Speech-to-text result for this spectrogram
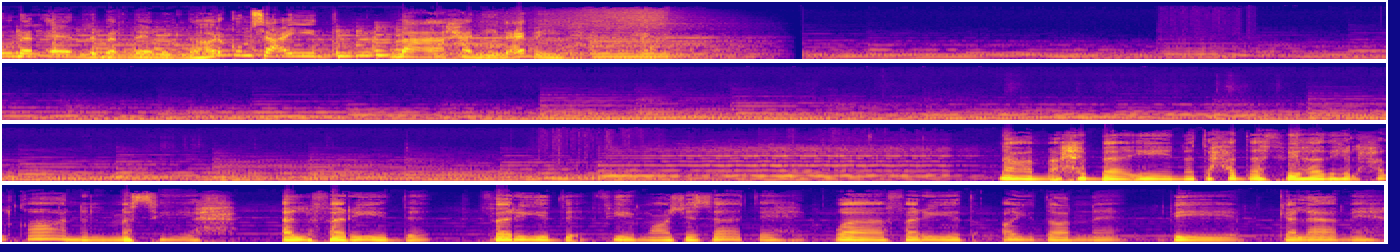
تستمعون الآن لبرنامج نهاركم سعيد مع حنين عبيد. نعم أحبائي نتحدث في هذه الحلقة عن المسيح الفريد. فريد في معجزاته وفريد أيضا بكلامه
